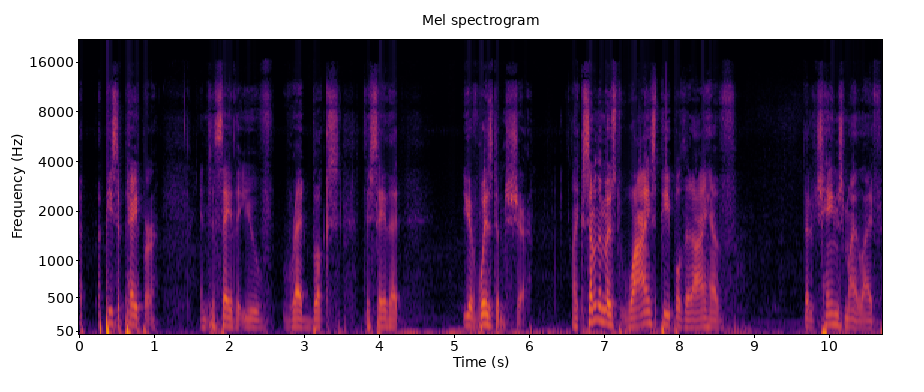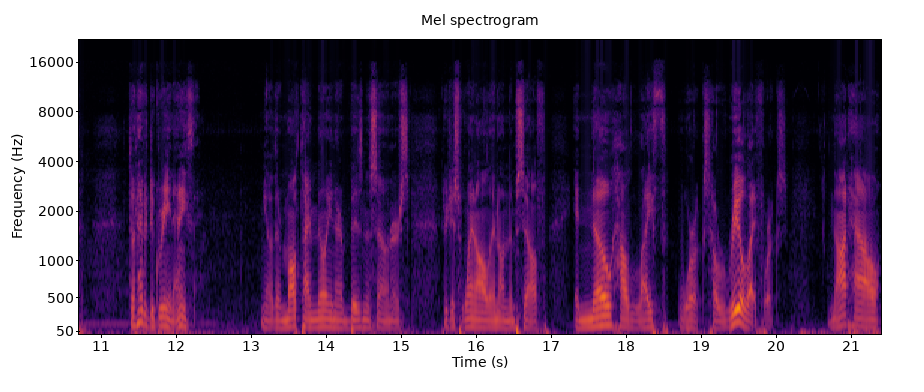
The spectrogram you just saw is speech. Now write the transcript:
a, a piece of paper and to say that you've read books to say that you have wisdom to share. Like some of the most wise people that I have that have changed my life don't have a degree in anything. You know, they're multimillionaire business owners who just went all in on themselves and know how life works, how real life works, not how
